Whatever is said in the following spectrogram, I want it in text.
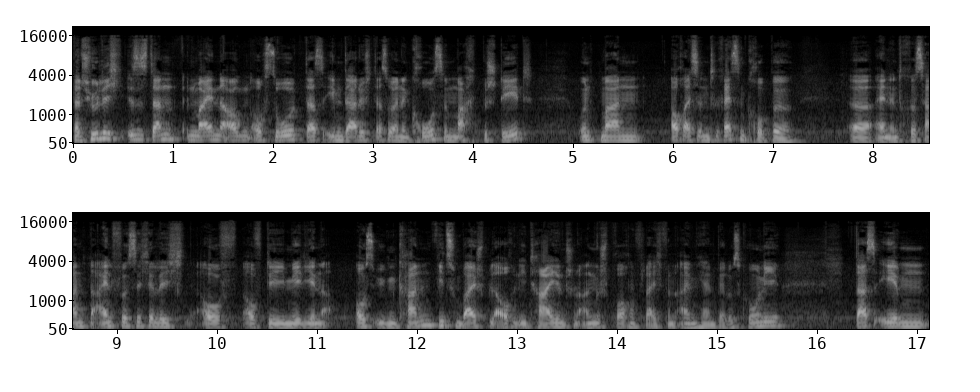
Natürlich ist es dann in meinen Augen auch so, dass eben dadurch, dass so eine große Macht besteht und man auch als Interessengruppe äh, einen interessanten Einfluss sicherlich auf, auf die Medien ausüben kann, wie zum Beispiel auch in Italien schon angesprochen, vielleicht von einem Herrn Berlusconi, dass eben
